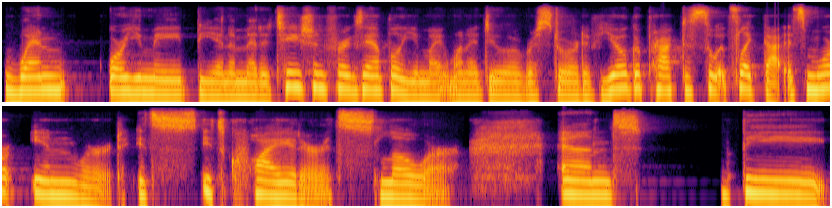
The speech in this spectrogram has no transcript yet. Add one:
When or you may be in a meditation for example you might want to do a restorative yoga practice. So it's like that it's more inward it's it's quieter it's slower. And the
